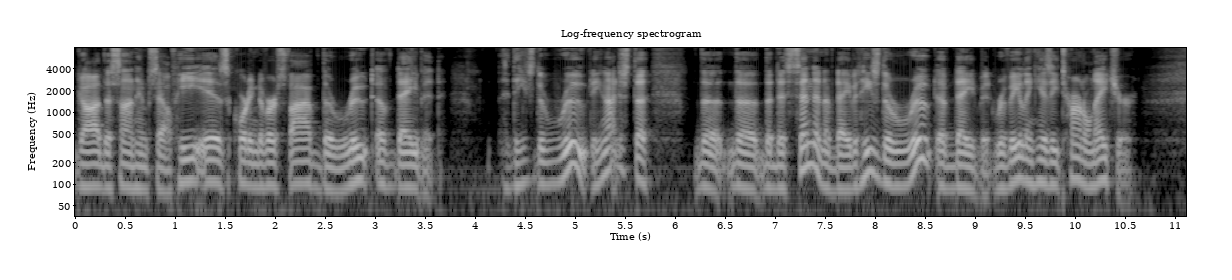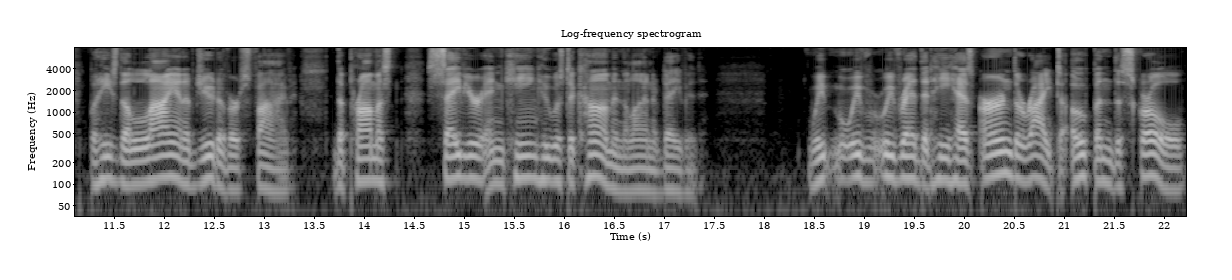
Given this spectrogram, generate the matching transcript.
God the Son himself. He is, according to verse 5, the root of David. He's the root. He's not just the, the, the, the descendant of David, he's the root of David, revealing his eternal nature. But he's the lion of Judah, verse 5, the promised Savior and King who was to come in the line of David. We, we've, we've read that he has earned the right to open the scroll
